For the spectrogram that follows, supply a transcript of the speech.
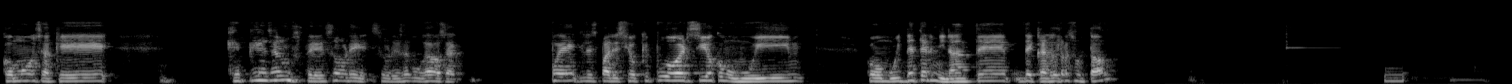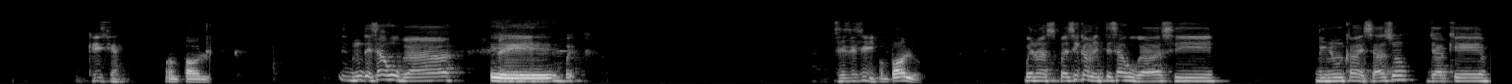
¿Cómo? O sea, que ¿Qué piensan ustedes sobre, sobre esa jugada? O sea, pues, ¿les pareció que pudo haber sido como muy, como muy determinante de cara al resultado? Cristian. Juan Pablo. Esa jugada. Eh, sí, sí, sí. Juan Pablo. Bueno, básicamente esa jugada sí vino un cabezazo, ya que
